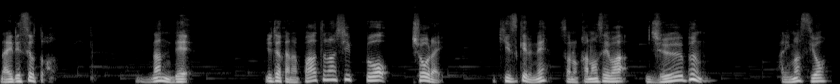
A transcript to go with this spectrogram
ないですよと。なんで、豊かなパートナーシップを将来気づけるね、その可能性は十分ありますよ。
